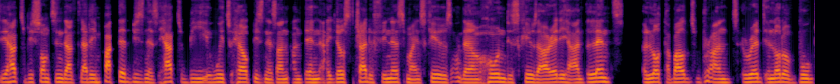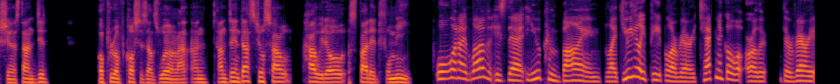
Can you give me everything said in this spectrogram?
it had to be something that that impacted business. It had to be a way to help business. And, and then I just tried to finesse my skills and then hone the skills I already had, learned a lot about brand, read a lot of books, you understand, did a couple of courses as well. And, and, and then that's just how, how it all started for me. Well, what I love is that you combine, like, usually people are very technical or they're, they're very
